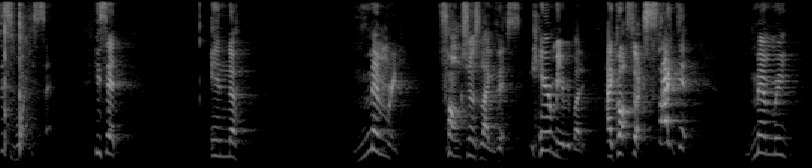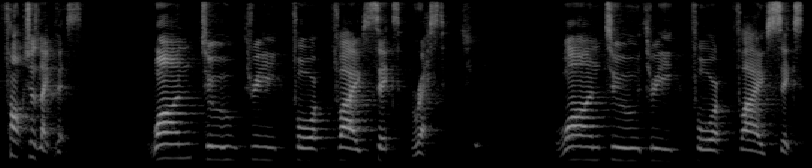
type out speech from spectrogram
This is what he said. He said, in the memory functions like this. Hear me, everybody. I got so excited. Memory functions like this. One, two, three, four, five, six, rest. One, two, three, four, five, six,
